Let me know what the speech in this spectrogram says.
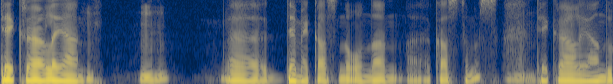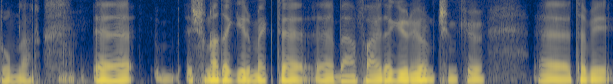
tekrarlayan Hı hı. E, demek aslında ondan e, kastımız. Yani, Tekrarlayan durumlar. E, şuna da girmekte e, ben fayda görüyorum çünkü e, tabii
